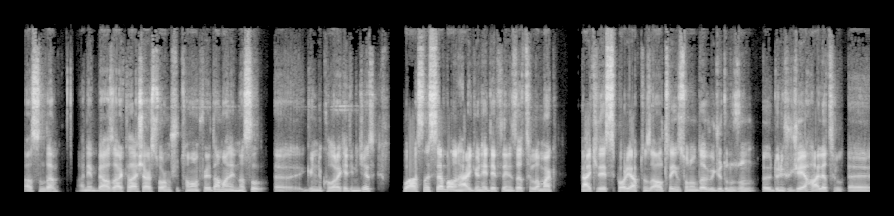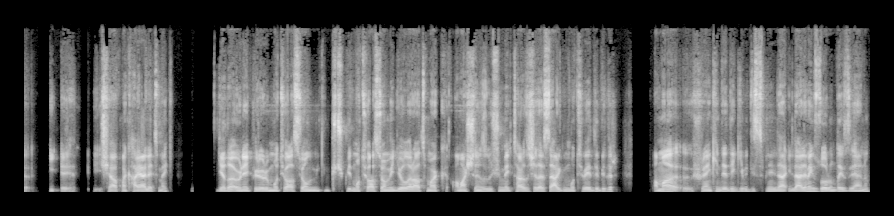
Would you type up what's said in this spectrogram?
Aslında, hani, bazı arkadaşlar sormuştu, tamam Feride ama, hani, nasıl, eee, günlük olarak edineceğiz? Bu aslında size bağlı. Her gün hedeflerinizi hatırlamak, belki de spor yaptığınız 6 ayın sonunda vücudunuzun, eee, dönüşeceği hâli hatır i eee, şey yapmak, hayal etmek ya da örnek veriyorum motivasyon küçük bir motivasyon videoları atmak, amaçlarınızı düşünmek tarzı şeyler sizi her gün motive edebilir. Ama, eee, Frank'in dediği gibi disiplinle iler ilerlemek zorundayız yani.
